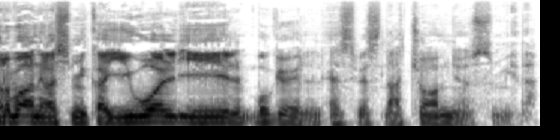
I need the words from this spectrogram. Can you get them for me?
여러분 안녕하십니까. 2월 2일 목요일 SBS 낮 종합 뉴스입니다.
